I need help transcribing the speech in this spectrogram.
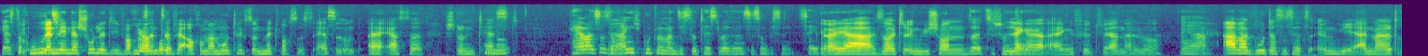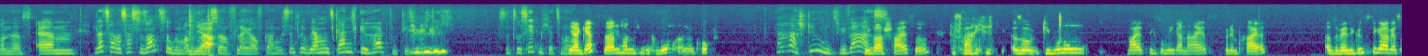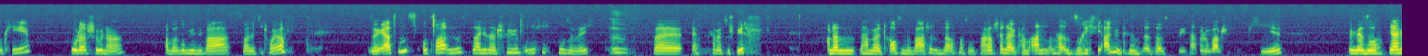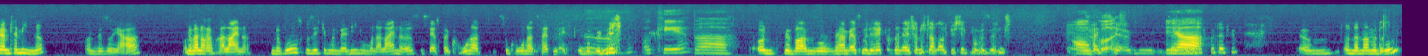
Ja, ist doch gut. Wenn wir in der Schule die Woche Ja, sind, voll. sind wir auch immer montags und mittwochs ist erste, und, äh, erste Stunde Test. Hä, aber es ist doch Ja. eigentlich gut, wenn man sich so testet, weil dann ist es so ein bisschen safer. Ja, ja, sollte irgendwie schon Sollte schon länger eingeführt werden. Also. Sein. Ja. Aber gut, dass es jetzt irgendwie einmal drin ist. Ähm, Lotta, was hast du sonst so gemacht, Ja. außer Flyer aufgegangen? Das inter- wir haben uns gar nicht gehört, wirklich richtig. Das interessiert mich jetzt mal. Ja, gestern habe ich mir eine Wohnung angeguckt. Aha, stimmt. Wie war's? Die war scheiße. Das war richtig, also die Wohnung war jetzt nicht so mega nice für den Preis. Also wäre sie günstiger, wäre es okay. Oder schöner. Aber so wie sie war, war sie zu teuer. So erstens. Und zweitens war dieser Typ richtig gruselig. Äh, weil erstens kam er zu spät. Und dann haben wir draußen gewartet und saß noch so ein Fahrradständer, er kam an und hat uns so richtig angegrinst, als er uns gesehen hat. Und wir waren schon so, okay. Und wir so, ja, wir haben einen Termin, ne? Und wir so, ja. Und wir waren auch einfach alleine. Eine Wohnungsbesichtigung in Berlin, wo man alleine ist, ist selbst bei Corona, zu Corona-Zeiten echt ungewöhnlich. Okay. bah. Und wir waren so, wir haben erstmal direkt unseren Eltern Standort geschickt, wo wir sind. Oh Gott. Ja. nicht gut, der Typ. Ähm, und dann waren wir drin.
